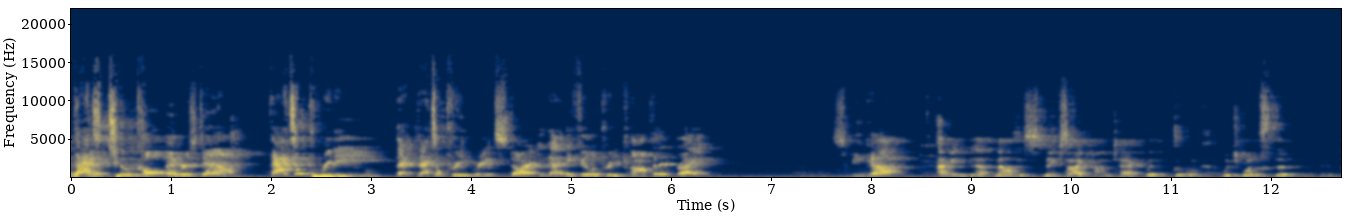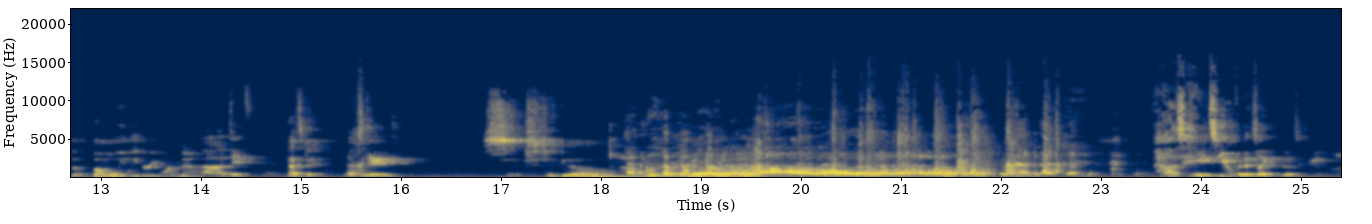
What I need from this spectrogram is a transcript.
that's two cult members down. That's a pretty that, that's a pretty great start. You got to be feeling pretty confident, right? Speak up. I mean, uh, Malchus makes eye contact with which one's the the bumbly leadery one now? Uh, Dave. That's Dave. That's Dave. Six to go. Palace hates you, but it's like that's a good one.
